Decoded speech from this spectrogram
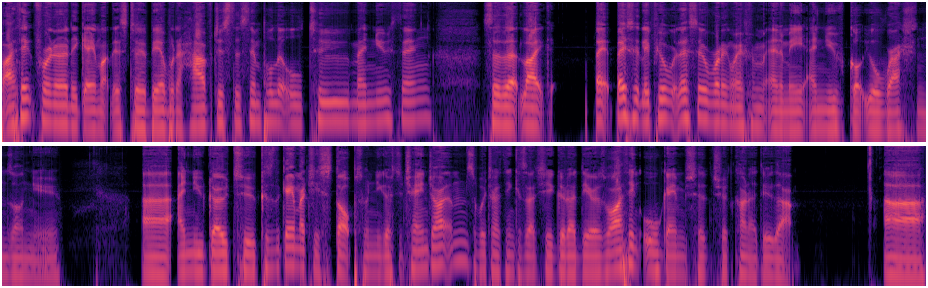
But I think for an early game like this to be able to have just the simple little two menu thing, so that like basically if you're let's say you're running away from an enemy and you've got your rations on you, uh, and you go to because the game actually stops when you go to change items, which I think is actually a good idea as well. I think all games should should kind of do that, uh,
